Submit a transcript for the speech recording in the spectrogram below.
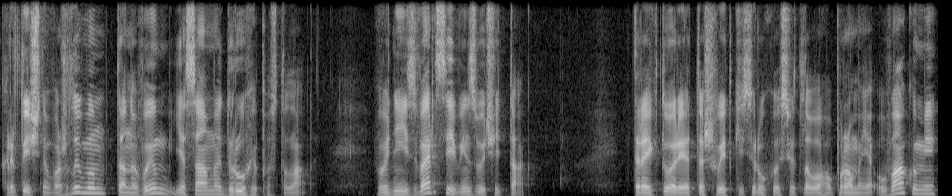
Критично важливим та новим є саме другий постулат. В одній з версій він звучить так: траєкторія та швидкість руху світлового променя у вакуумі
